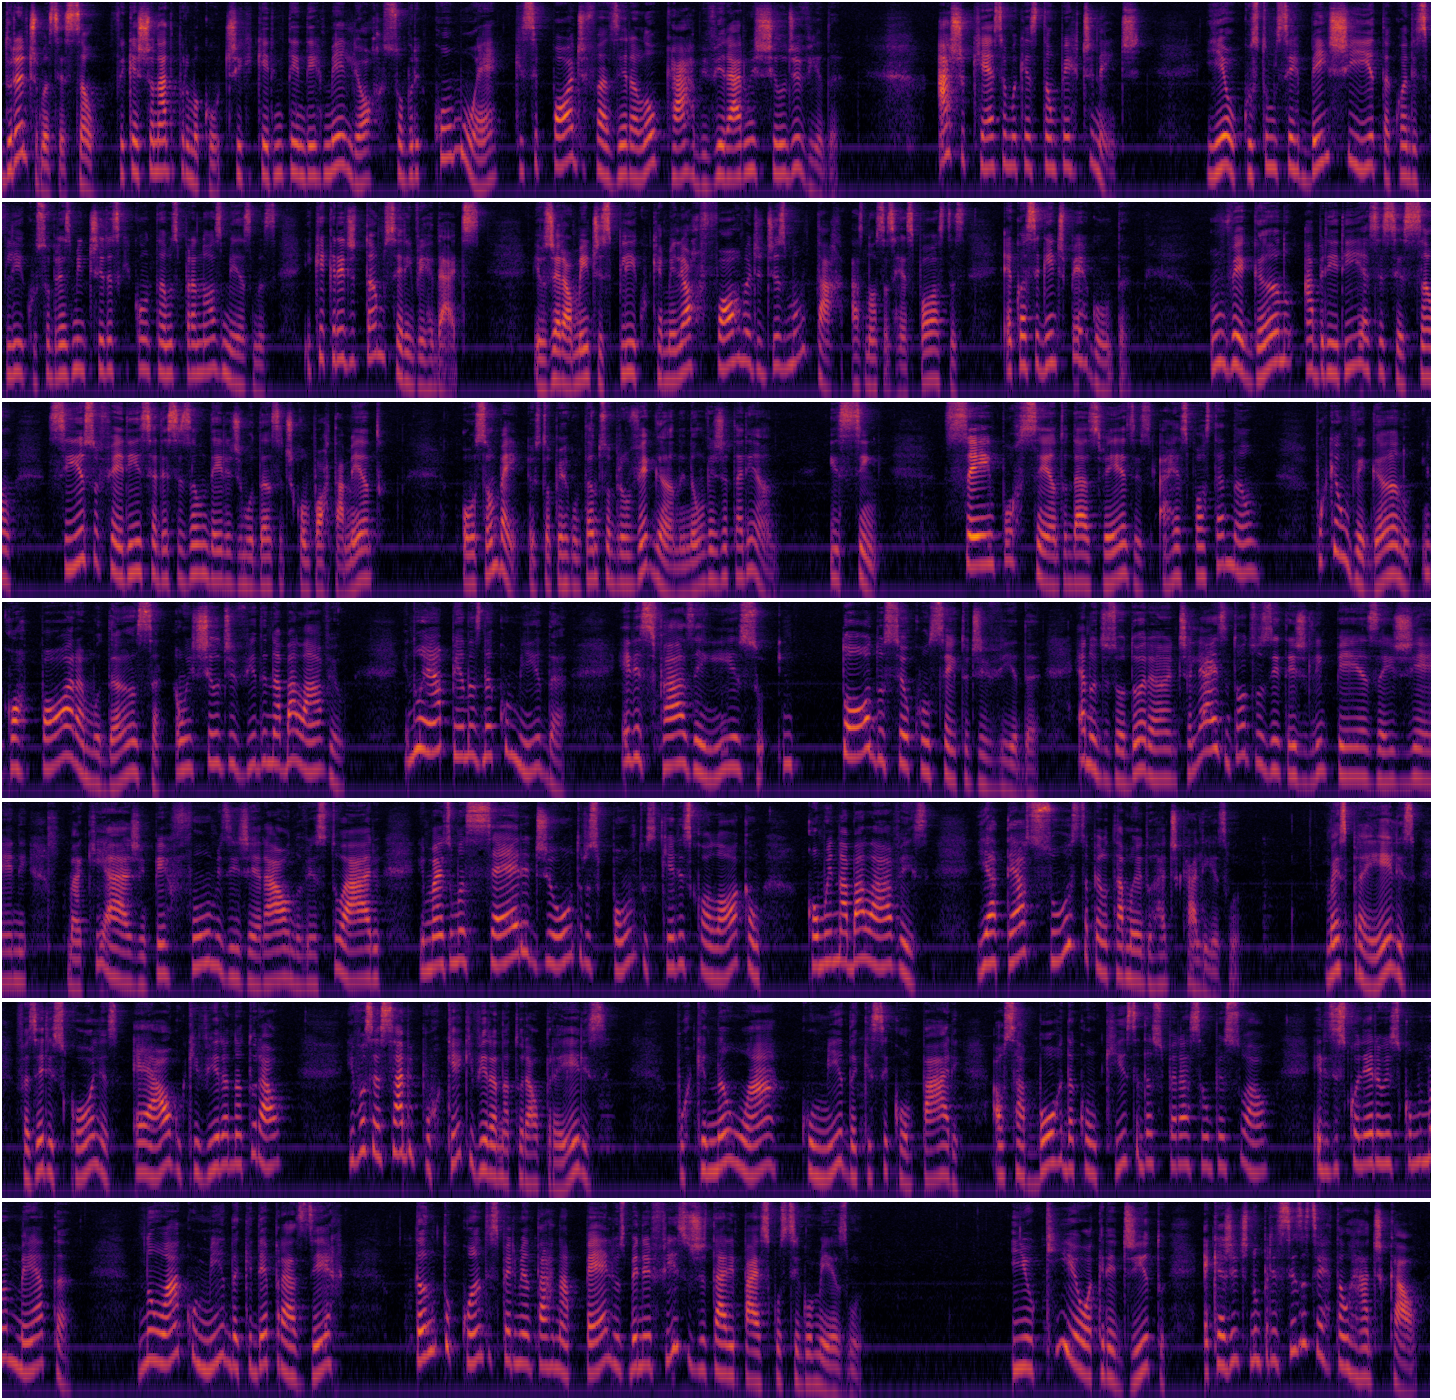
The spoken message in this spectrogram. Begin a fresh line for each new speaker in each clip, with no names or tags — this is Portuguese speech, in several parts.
Durante uma sessão, fui questionado por uma coach que queria entender melhor sobre como é que se pode fazer a low carb virar um estilo de vida. Acho que essa é uma questão pertinente. E eu costumo ser bem xiita quando explico sobre as mentiras que contamos para nós mesmas e que acreditamos serem verdades. Eu geralmente explico que a melhor forma de desmontar as nossas respostas é com a seguinte pergunta: Um vegano abriria essa sessão se isso ferisse a decisão dele de mudança de comportamento? Ouçam bem, eu estou perguntando sobre um vegano e não um vegetariano. E sim, 100% das vezes a resposta é não, porque um vegano incorpora a mudança a um estilo de vida inabalável. E não é apenas na comida. Eles fazem isso em todo o seu conceito de vida. É no desodorante, aliás, em todos os itens de limpeza, higiene, maquiagem, perfumes em geral, no vestuário e mais uma série de outros pontos que eles colocam como inabaláveis e até assusta pelo tamanho do radicalismo. Mas para eles, fazer escolhas é algo que vira natural. E você sabe por que, que vira natural para eles? Porque não há comida que se compare ao sabor da conquista e da superação pessoal. Eles escolheram isso como uma meta. Não há comida que dê prazer tanto quanto experimentar na pele os benefícios de estar em paz consigo mesmo. E o que eu acredito é que a gente não precisa ser tão radical,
